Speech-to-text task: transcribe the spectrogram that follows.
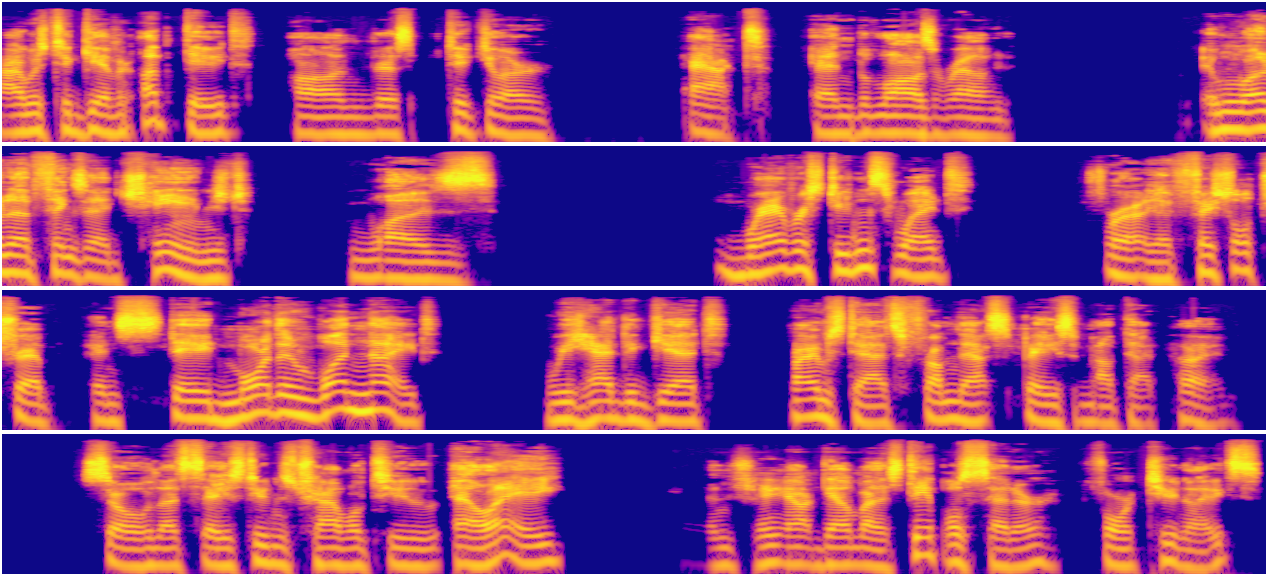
I was to give an update on this particular act and the laws around it. And one of the things that had changed was wherever students went for an official trip and stayed more than one night, we had to get crime stats from that space about that time. So let's say students travel to LA and hang out down by the Staples Center for two nights.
